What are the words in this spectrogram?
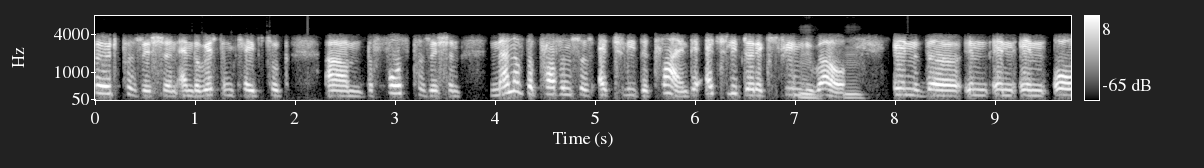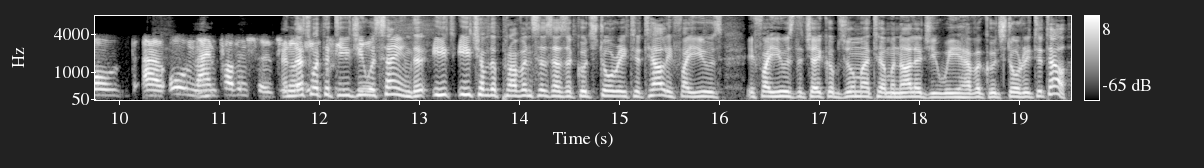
third position and the Western Cape took um, the fourth position, none of the provinces actually declined. They actually did extremely mm. well. Mm in the in in in all uh, all nine provinces. and know, that's what the DG was saying. That each each of the provinces has a good story to tell. If I use if I use the Jacob Zuma terminology, we have a good story to tell.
